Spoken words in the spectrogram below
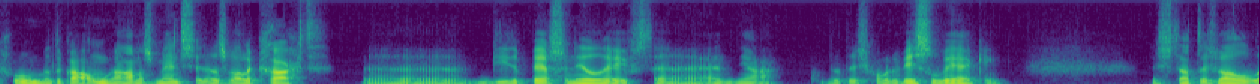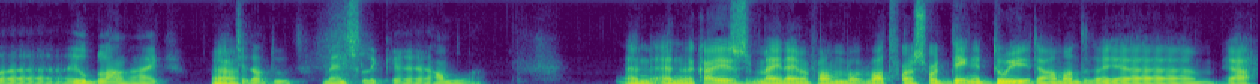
gewoon met elkaar omgaan als mensen. Dat is wel een kracht die het personeel heeft. en ja, dat is gewoon een wisselwerking. Dus dat is wel heel belangrijk dat je dat doet. Menselijk handelen. En, en kan je eens meenemen van wat voor een soort dingen doe je dan? Want ja,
